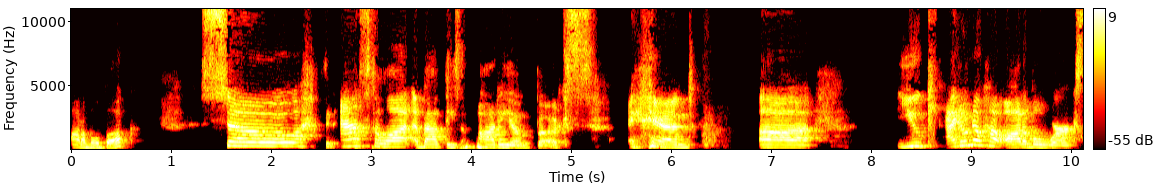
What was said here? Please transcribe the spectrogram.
Audible book? So I've been asked a lot about these audio books and uh, you, I don't know how Audible works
